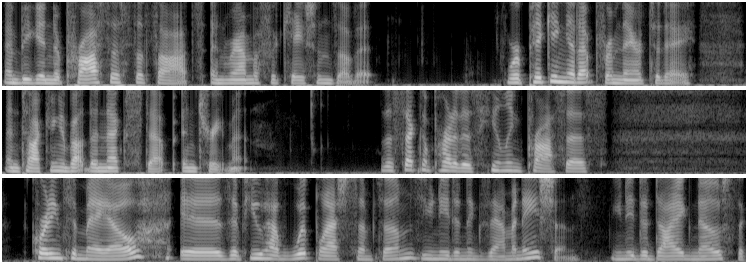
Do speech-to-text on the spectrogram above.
and begin to process the thoughts and ramifications of it. We're picking it up from there today and talking about the next step in treatment. The second part of this healing process according to Mayo, is if you have whiplash symptoms, you need an examination. You need to diagnose the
